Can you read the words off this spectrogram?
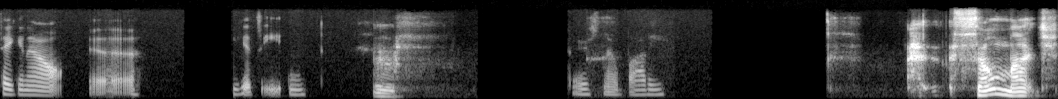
taken out. Uh he gets eaten. Mm. There's no body. So much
